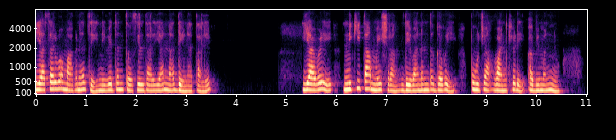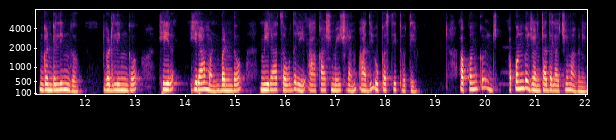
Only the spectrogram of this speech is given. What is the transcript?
या सर्व मागण्याचे निवेदन तहसीलदार यांना देण्यात आले. यावेळी निकिता मेश्राम देवानंद गवई पूजा वानखेडे अभिमन्यू गंडलिंग गडलिंग हिर हिरामण बंड मीरा चौधरी आकाश मेश्राम आदी उपस्थित होते. अपंग अपंग जनता दलाची मागणी.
